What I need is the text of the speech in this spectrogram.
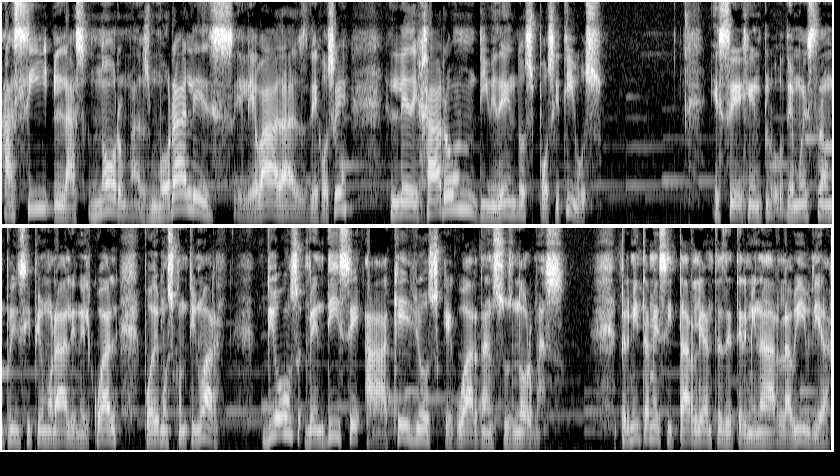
Así las normas morales elevadas de José le dejaron dividendos positivos. Este ejemplo demuestra un principio moral en el cual podemos continuar. Dios bendice a aquellos que guardan sus normas. Permítame citarle antes de terminar la Biblia.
